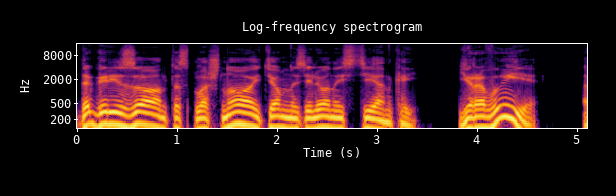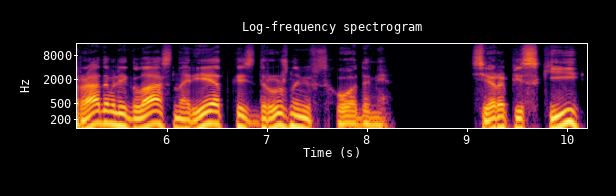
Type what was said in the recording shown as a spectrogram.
до горизонта сплошной темно-зеленой стенкой. Яровые радовали глаз на редкость дружными всходами. Серопески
